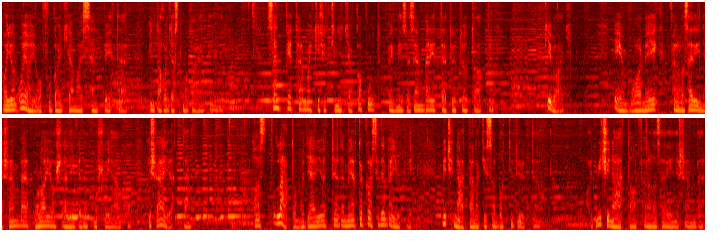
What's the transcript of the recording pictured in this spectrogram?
vajon olyan jól fogadja majd Szent Péter, mint ahogy azt maga reméli. Szent Péter majd kicsit kinyitja a kaput, megnézi az emberét tetőtől talpig. Ki vagy? Én volnék, felel az erényes ember olajos, elégedett mosolyával, és eljöttem. Azt látom, hogy eljöttél, de miért akarsz ide bejutni? Mit csináltál a kiszabott időddel? Hogy mit csináltam, felel az erényes ember.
